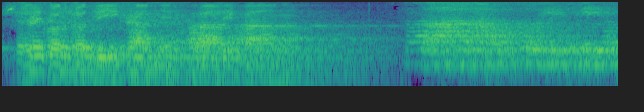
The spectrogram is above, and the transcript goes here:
Všetko, čo dýcha, nech chváli Pána. Sláva Otcu i Synu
